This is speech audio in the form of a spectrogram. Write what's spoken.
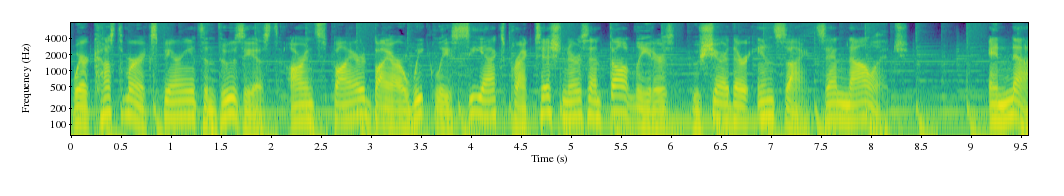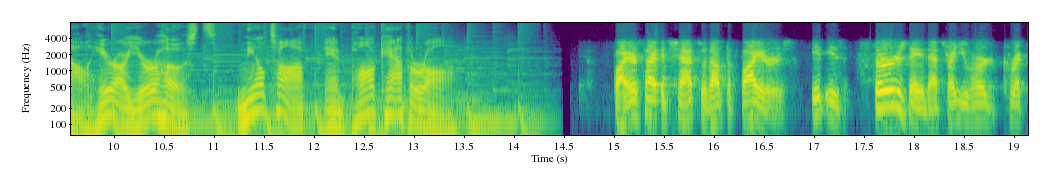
where customer experience enthusiasts are inspired by our weekly CX practitioners and thought leaders who share their insights and knowledge. And now, here are your hosts, Neil Toff and Paul Catherall. Fireside Chats Without the Fires. It is Thursday. That's right. You heard correct.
